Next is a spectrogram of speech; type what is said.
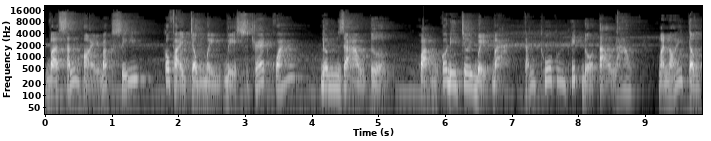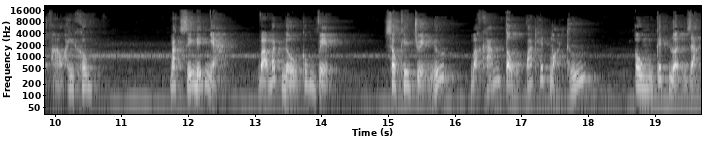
và sẵn hỏi bác sĩ có phải chồng mình bị stress quá, đâm ra ảo tưởng hoặc có đi chơi bậy bạ, cắn thuốc hít đồ tào lao mà nói tầm phào hay không. Bác sĩ đến nhà và bắt đầu công việc. Sau khi chuyển nước và khám tổng quát hết mọi thứ, ông kết luận rằng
